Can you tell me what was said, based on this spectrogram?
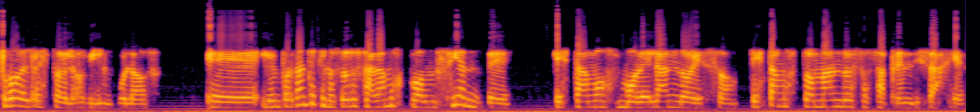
todo el resto de los vínculos. Eh, lo importante es que nosotros hagamos consciente que estamos modelando eso, que estamos tomando esos aprendizajes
